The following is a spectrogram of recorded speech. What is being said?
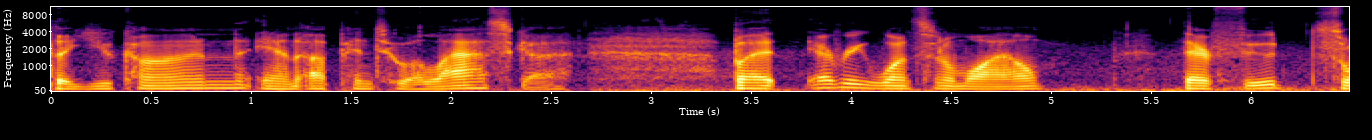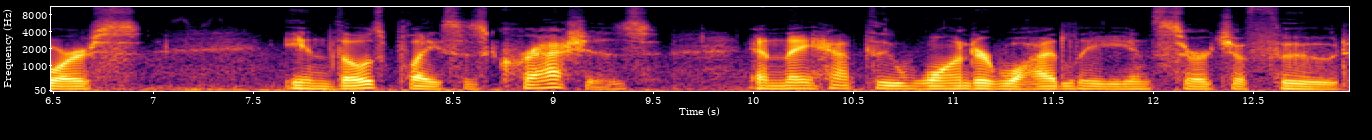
the yukon and up into alaska but every once in a while their food source in those places crashes and they have to wander widely in search of food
